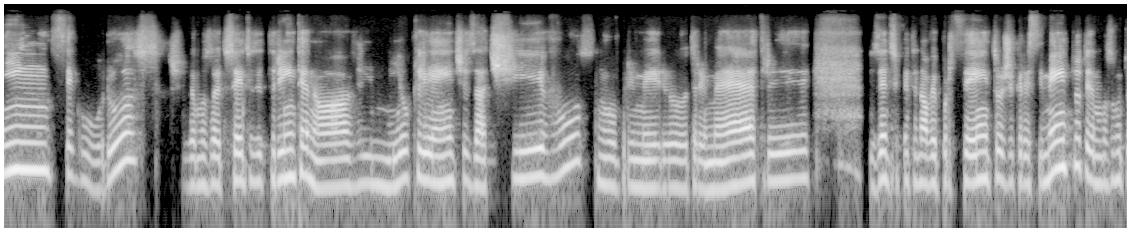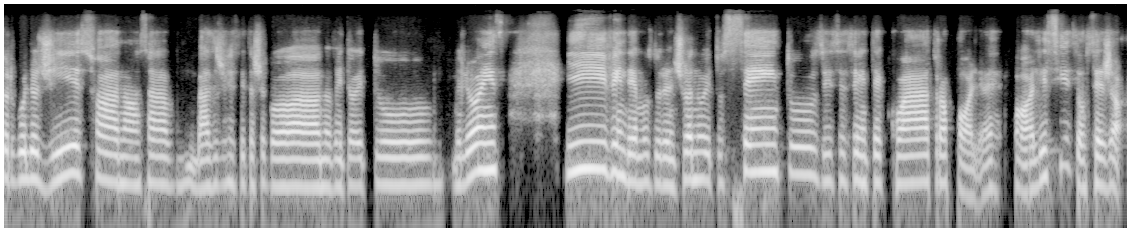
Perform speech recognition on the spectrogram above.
Em seguros, chegamos a 839 mil clientes ativos no primeiro trimestre, 259% de crescimento, temos muito orgulho disso, a nossa base de receita chegou a 98 milhões, e vendemos durante o ano 864 policies, ou seja,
